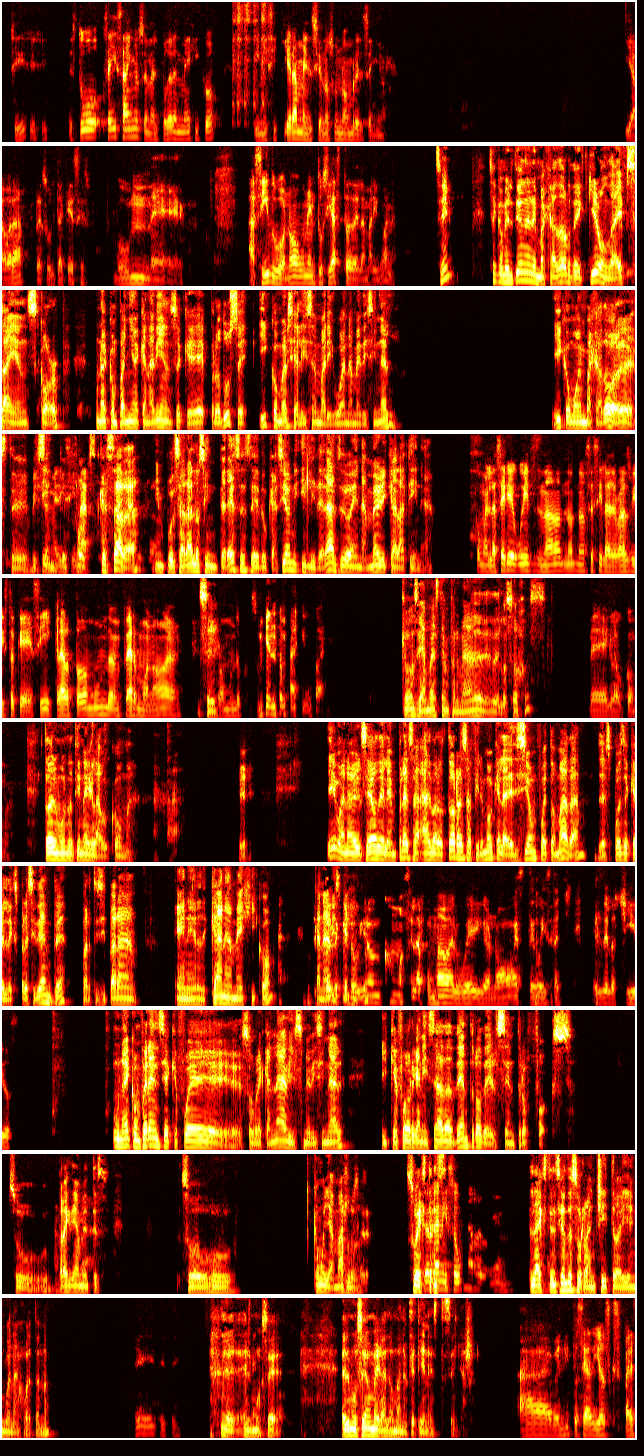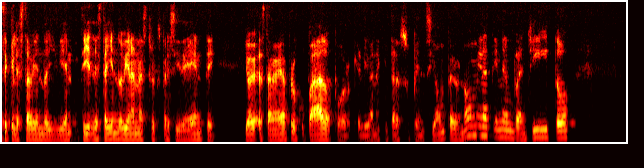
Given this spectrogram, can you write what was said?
Sí, sí, sí. Estuvo seis años en el poder en México y ni siquiera mencionó su nombre el señor. Y ahora resulta que ese es un eh, asiduo, ¿no? Un entusiasta de la marihuana. ¿Sí? Se convirtió en el embajador de Kiron Life Science Corp una compañía canadiense que produce y comercializa marihuana medicinal. Y como embajador, este Vicente. Fox Quesada impulsará los intereses de educación y liderazgo en América Latina. Como en la serie Weeds, ¿no? No, no sé si la habrás visto que sí, claro, todo mundo enfermo, ¿no? Sí. Todo mundo consumiendo marihuana ¿Cómo se llama esta enfermedad de, de los ojos? de glaucoma. Todo el mundo tiene glaucoma. Y bueno, el CEO de la empresa, Álvaro Torres, afirmó que la decisión fue tomada después de que el expresidente participara en el Cana México. Después Cannabis de que lo vieron cómo se la fumaba el güey, digo, no, este güey está es de los chidos. Una conferencia que fue sobre cannabis medicinal y que fue organizada dentro del Centro Fox. Su Ah, prácticamente su ¿cómo llamarlo? Su organizó una reunión. la extensión de su ranchito ahí en Guanajuato, ¿no? Sí, sí, sí. El museo, el museo megalómano que tiene este señor. Ah, bendito sea Dios, que parece que le está viendo bien, le está yendo bien a nuestro expresidente. Yo hasta me había preocupado porque le iban a quitar su pensión, pero no, mira, tiene un ranchito,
